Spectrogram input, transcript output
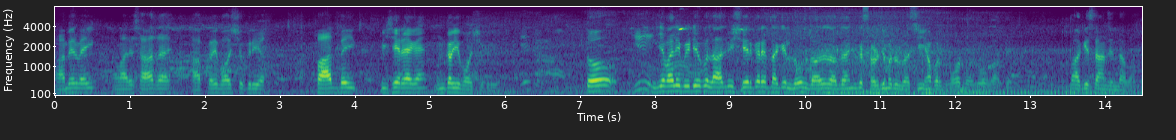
आमिर भाई हमारे साथ आए आपका भी बहुत शुक्रिया। फाद भाई पीछे रह गए, उनका भी बहुत शुक्रिया। तो ये वाली वीडियो को लाजमी शेयर करें ताकि लोग ज़्यादा से ज़्यादा आएँ क्योंकि सर्दियों में तो वैसे ही यहाँ पर बहुत बहुत लोग आते हैं। पाकिस्तान जिंदाबाद।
